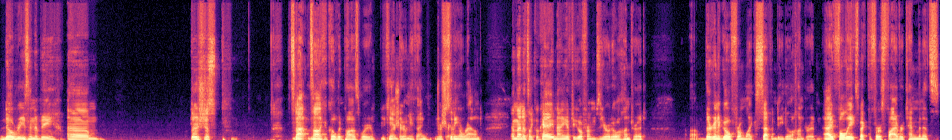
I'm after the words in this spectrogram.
no reason to be. Um, there's just it's not it's not like a COVID pause where you can't sure. do anything. You're sure. sitting around, and then it's like okay, now you have to go from zero to a hundred. Um, they're going to go from like 70 to 100. I fully expect the first five or 10 minutes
